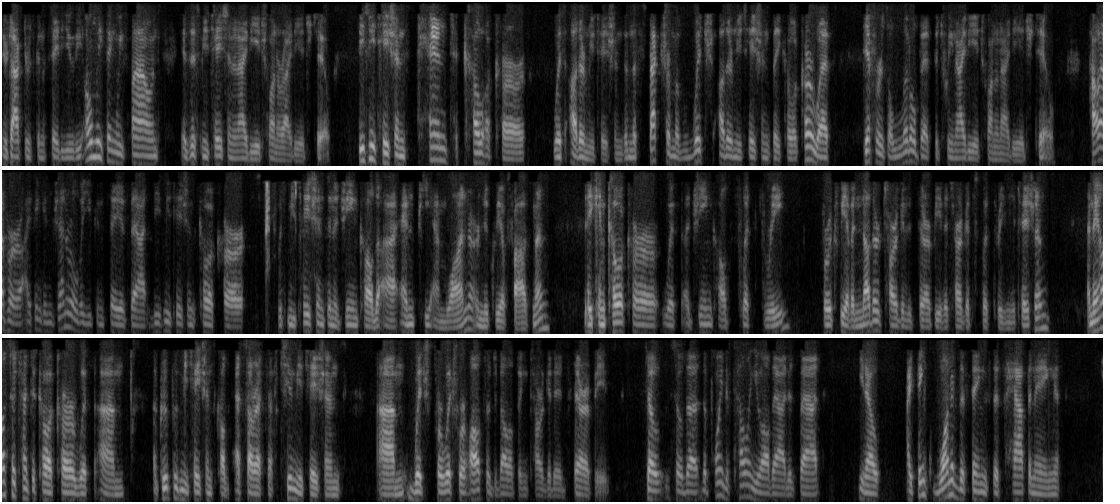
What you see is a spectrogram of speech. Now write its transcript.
your doctor is going to say to you, the only thing we found is this mutation in IDH1 or IDH2. These mutations tend to co-occur with other mutations, and the spectrum of which other mutations they co-occur with differs a little bit between IDH1 and IDH2. However, I think in general what you can say is that these mutations co-occur with mutations in a gene called uh, NPM1 or nucleophosmin. They can co-occur with a gene called FLT3, for which we have another targeted therapy that targets FLT3 mutations. And they also tend to co-occur with um, a group of mutations called SRSF2 mutations, um, which for which we're also developing targeted therapies. So, so the, the point of telling you all that is that, you know, I think one of the things that's happening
